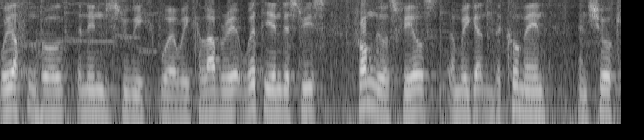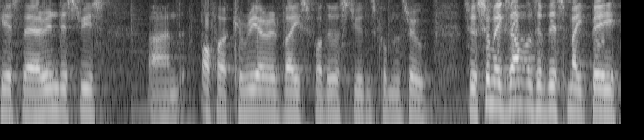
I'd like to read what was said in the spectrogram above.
We often hold an industry week where we collaborate with the industries from those fields and we get them to come in and showcase their industries and offer career advice for those students coming through. So some examples of this might be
